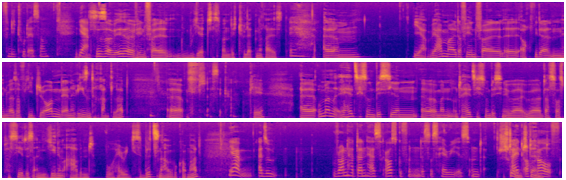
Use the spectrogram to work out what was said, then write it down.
für die Todesser. Ja. Das ist auf, jeden Fall weird, dass man durch Toiletten reist. Ja. Ähm, ja, wir haben halt auf jeden Fall äh, auch wieder einen Hinweis auf Lee Jordan, der eine Riesentarantel hat. Äh, Klassiker. okay. Äh, und man erhält sich so ein bisschen, äh, man unterhält sich so ein bisschen über, über das, was passiert ist an jenem Abend, wo Harry diese Blitznarbe bekommen hat. Ja, also Ron hat dann erst rausgefunden, dass es Harry ist und schreit Stimmt, auch stimmt. rauf,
